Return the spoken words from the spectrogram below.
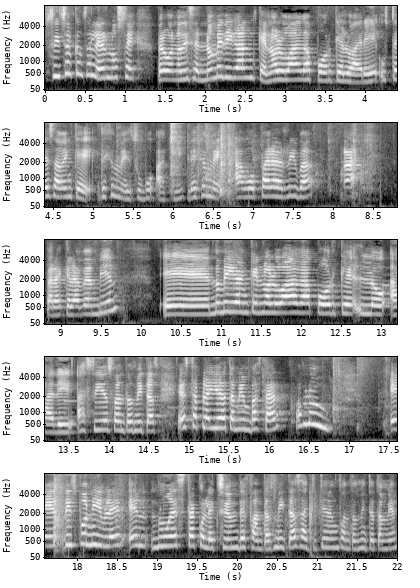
si se alcanza a leer, no sé. Pero bueno, dicen, no me digan que no lo haga porque lo haré. Ustedes saben que... Déjenme, subo aquí. Déjenme, hago para arriba. ¡Ah! Para que la vean bien. Eh, no me digan que no lo haga porque lo haré. Así es, fantasmitas. Esta playera también va a estar... ¡Pablo! Eh, disponible en nuestra colección de fantasmitas. Aquí tienen un fantasmita también.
